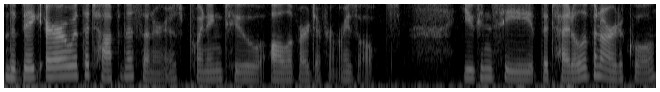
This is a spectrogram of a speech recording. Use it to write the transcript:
The big arrow at the top in the center is pointing to all of our different results. You can see the title of an article.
